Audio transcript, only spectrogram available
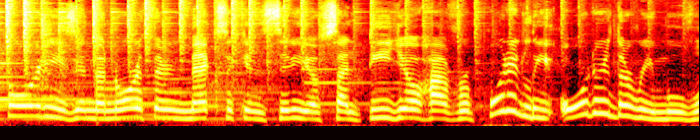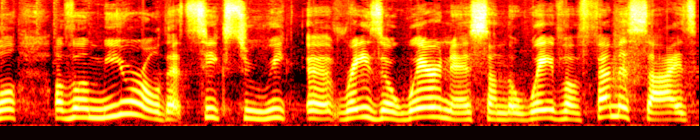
Authorities in the northern Mexican city of Saltillo have reportedly ordered the removal of a mural that seeks to re- uh, raise awareness on the wave of femicides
